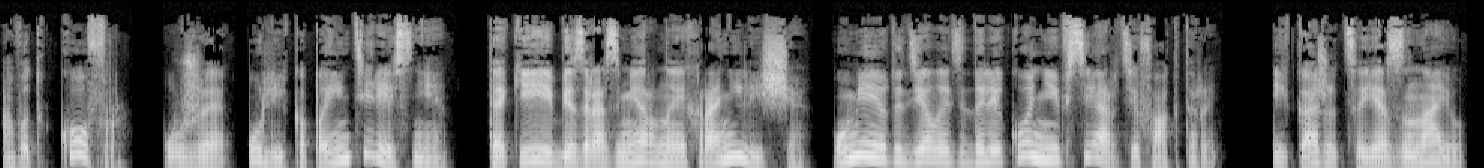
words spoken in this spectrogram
а вот кофр уже улика поинтереснее. Такие безразмерные хранилища умеют делать далеко не все артефакторы. И, кажется, я знаю,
